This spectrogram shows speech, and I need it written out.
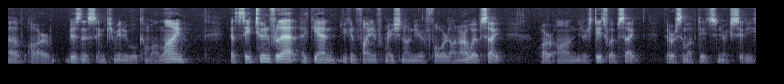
of our business and community will come online. Let's stay tuned for that. Again, you can find information on New York Forward on our website or on New York State's website. There are some updates to New York City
